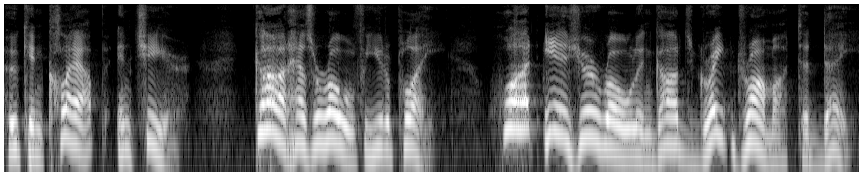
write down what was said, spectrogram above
who can clap and cheer. God has a role for you to play. What is your role in God's great drama today?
